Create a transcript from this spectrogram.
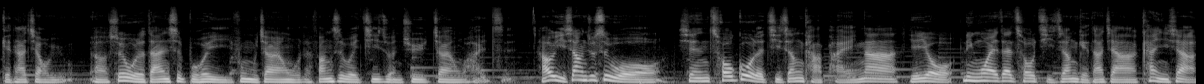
给他教育啊，所以我的答案是不会以父母教养我的方式为基准去教养我孩子。好，以上就是我先抽过的几张卡牌，那也有另外再抽几张给大家看一下，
